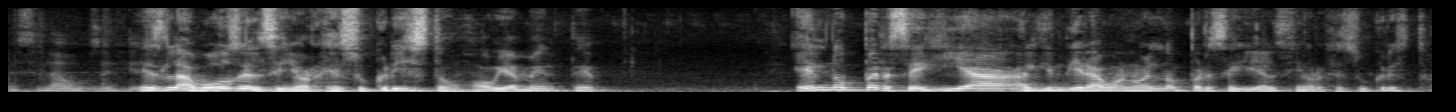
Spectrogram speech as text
Es la voz de Jesús. Es la voz del Señor Jesucristo, obviamente. Él no perseguía, alguien dirá, bueno, él no perseguía al Señor Jesucristo,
